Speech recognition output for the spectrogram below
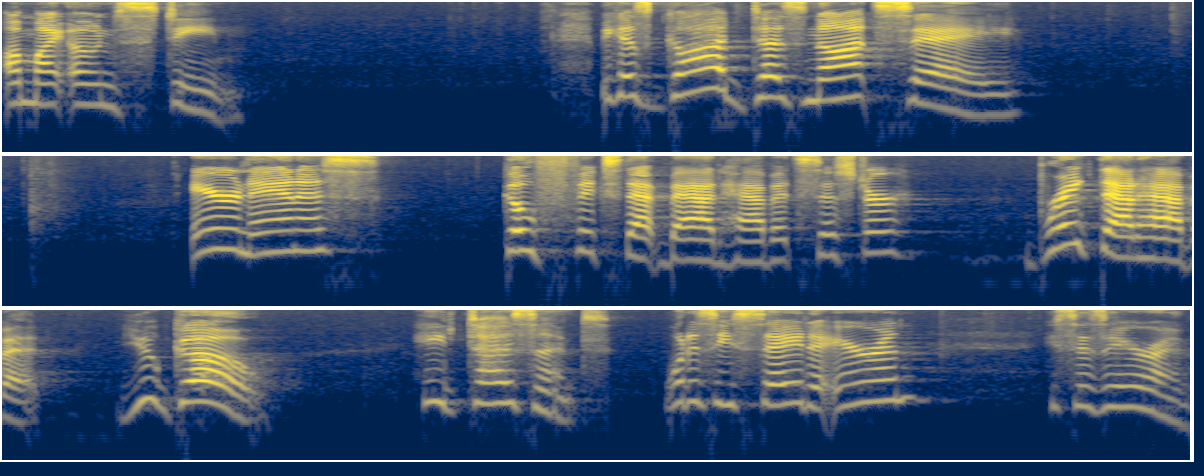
on my own steam. Because God does not say, Aaron Annis, go fix that bad habit, sister. Break that habit. You go. He doesn't. What does he say to Aaron? He says, Aaron,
